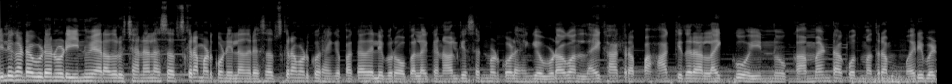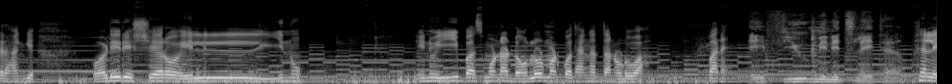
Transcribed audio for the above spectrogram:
ಇಲ್ಲಿ ಗಂಟ ವಿಡಿಯೋ ನೋಡಿ, ಇನ್ನೂ ಯಾರಾದರೂ ಚಾನಲ್ನ ಸಬ್ಸ್ಕ್ರೈಬ್ ಮಾಡ್ಕೊಂಡಿಲ್ಲ ಅಂದರೆ ಸಬ್ಸ್ಕ್ರೈಬ್ ಮಾಡ್ಕೊರಿ. ಹೆಂಗೆ ಪಕ್ಕದಲ್ಲಿ ಬರೋ ಬೆಲೈಕನ್ ಆಲ್ಗೆ ಸೆಟ್ ಮಾಡ್ಕೊಳ್ಳಿ. ಹಾಗೆ ಒಂದು ಲೈಕ್ ಹಾಕ್ರಪ್ಪ. ಹಾಕಿದ್ರೆ ಲೈಕು ಇನ್ನು ಕಮೆಂಟ್ ಹಾಕೋದು ಮಾತ್ರ ಮರಿಬೇಡ್ರಿ. ಹಾಗೆ ಹೊಡೀರಿ ಶೇರು. ಇಲ್ಲಿ ಇನ್ನು ಇನ್ನು ಈ ಬಸ್ ಮೋಡ್ನ ಡೌನ್ಲೋಡ್ ಮಾಡ್ಕೋದು ಹೆಂಗಂತ ನೋಡುವ. ಬನ್ನಿ. ಆಪ್ಷನಲ್ಲಿ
